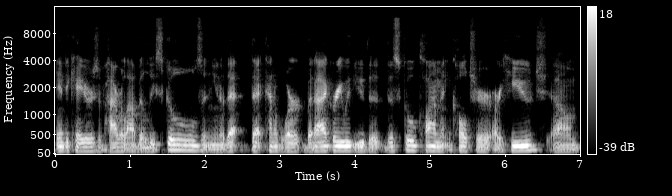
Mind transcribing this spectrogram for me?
indicators of high reliability schools and, you know, that, that kind of work. But I agree with you. The, the school climate and culture are huge. Um,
